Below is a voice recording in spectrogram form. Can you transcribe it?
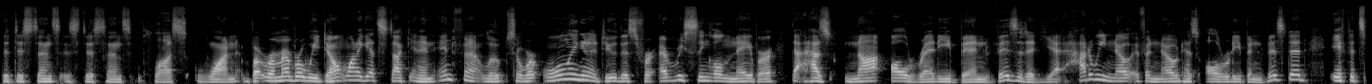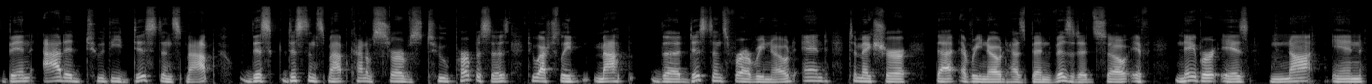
the distance is distance plus one. But remember, we don't want to get stuck in an infinite loop. So we're only going to do this for every single neighbor that has not already been visited yet. How do we know if a node has already been visited? If it's been added to the distance map, this distance map kind of serves two purposes to actually map the distance for every node and to make sure that every node has been visited. So if neighbor is not in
